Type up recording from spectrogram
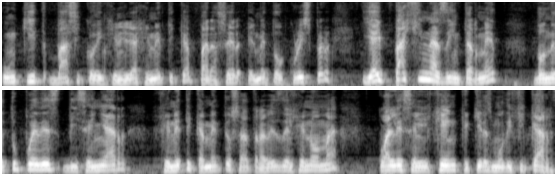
un kit básico de ingeniería genética para hacer el método CRISPR y hay páginas de internet donde tú puedes diseñar genéticamente, o sea, a través del genoma, cuál es el gen que quieres modificar.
